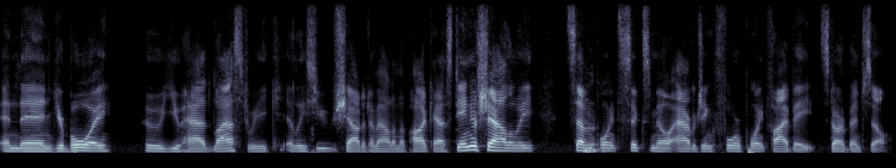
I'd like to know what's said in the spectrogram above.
And then your boy, who you had last week, at least you shouted him out on the podcast, Daniel Salloi, 7.6 mm-hmm. mil, averaging 4.58 star bench sell.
